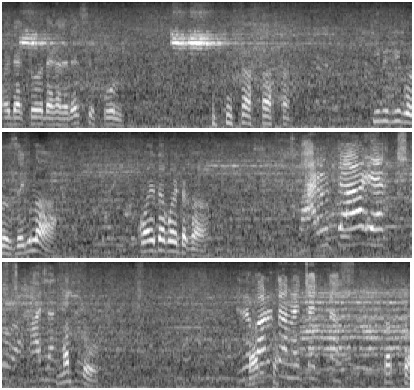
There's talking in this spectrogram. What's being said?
ওই করে দেখা যায় দেখছি ফুল। কি বিক্রি করেছে এগুলা? কয়টা কয় টাকা মাত্র? চারটা আছে চারটা।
